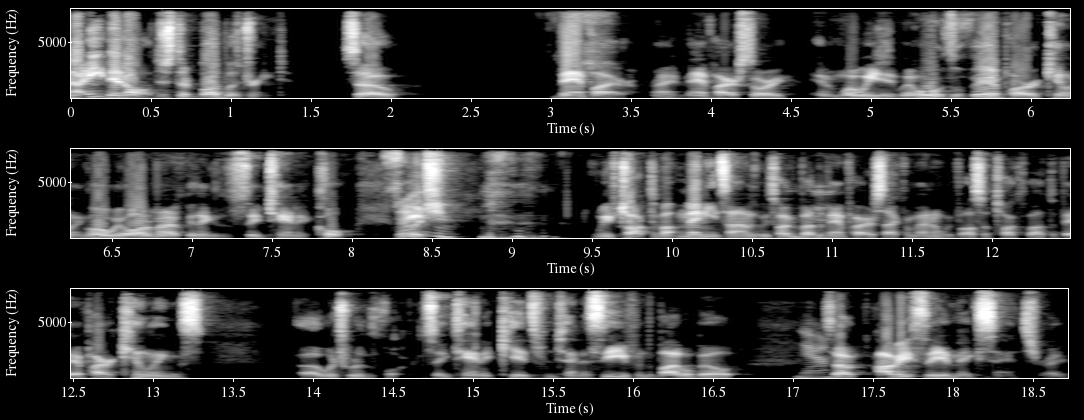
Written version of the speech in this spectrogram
Not eaten at all. Just their blood was drained. So, vampire, right? Vampire story. And what we, oh, it's a vampire killing. Oh, we automatically think it's a satanic cult, which we've talked about many times. We talked about the vampire Sacramento. We've also talked about the vampire killings, uh, which were the fucking satanic kids from Tennessee from the Bible Belt. Yeah. So obviously it makes sense, right?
